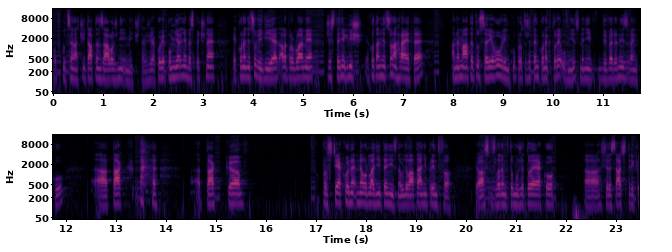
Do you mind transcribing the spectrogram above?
odkud se načítá ten záložní image. Takže jako je poměrně bezpečné jako na něco vyvíjet, ale problém je, že stejně když jako tam něco nahrajete a nemáte tu sériovou linku, protože ten konektor je uvnitř, není vyvedený zvenku, tak tak eh, prostě jako ne, neodladíte nic, neuděláte ani printf. Jo, a vzhledem k tomu, že to je jako uh, eh, 64 kg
